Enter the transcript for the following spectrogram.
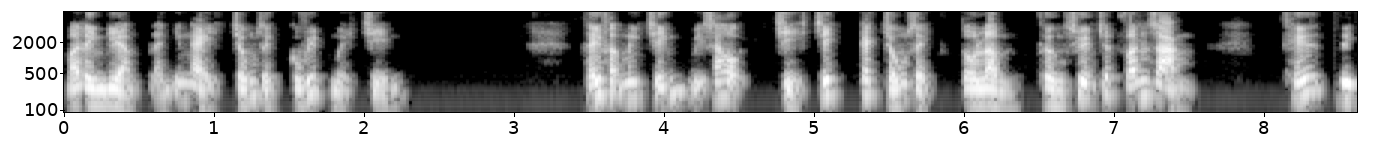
mà đỉnh điểm là những ngày chống dịch Covid-19. Thấy Phạm Minh Chính bị xã hội chỉ trích cách chống dịch, Tô Lâm thường xuyên chất vấn rằng thế định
